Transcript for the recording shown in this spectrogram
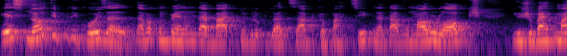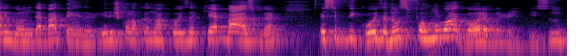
Esse não é o tipo de coisa. Estava acompanhando um debate no grupo do WhatsApp que eu participo, né? Tava o Mauro Lopes e o Gilberto Maringoni debatendo. E eles colocando uma coisa que é básico, né? Esse tipo de coisa não se formulou agora, gente? Isso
